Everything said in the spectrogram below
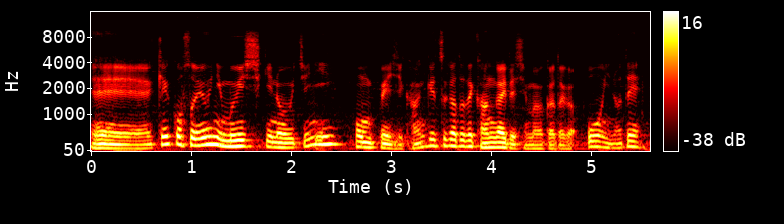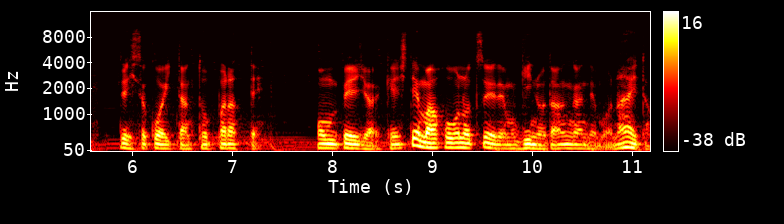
えー、結構そういうふうに無意識のうちにホームページ完結型で考えてしまう方が多いので、ぜひそこは一旦取っ払って、ホームページは決して魔法の杖でも銀の弾丸でもないと、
